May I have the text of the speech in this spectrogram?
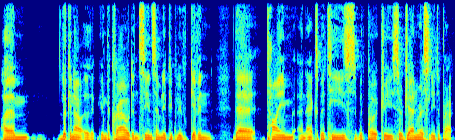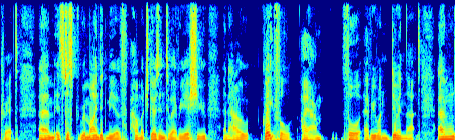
I'm looking out the, in the crowd and seeing so many people who've given their time and expertise with poetry so generously to Prac Crit, Um, it's just reminded me of how much goes into every issue and how grateful I am for everyone doing that. Um,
